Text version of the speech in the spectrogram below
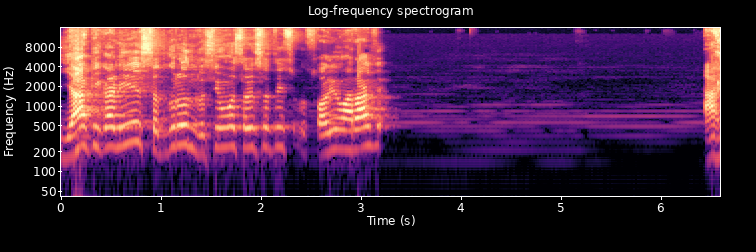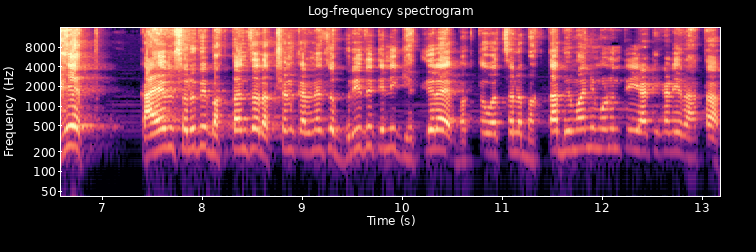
या ठिकाणी सद्गुरू नृसिंह सरस्वती स्वामी महाराज आहेत. कायमस्वरूपी भक्तांचं रक्षण करण्याचं ब्रीद त्यांनी घेतलेलं आहे. भक्तवत्सल भक्ताभिमानी म्हणून ते या ठिकाणी राहतात.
